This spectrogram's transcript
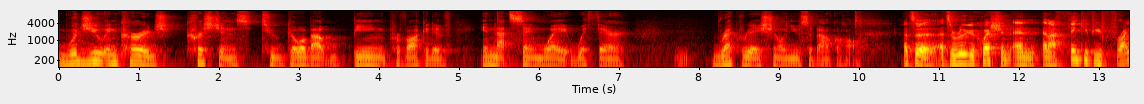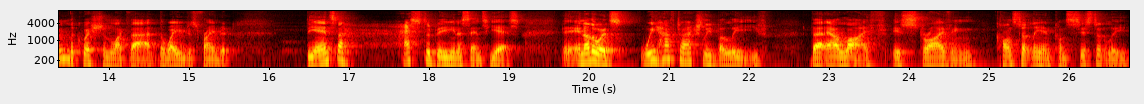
would you encourage Christians to go about being provocative in that same way with their recreational use of alcohol? That's a that's a really good question, and and I think if you frame the question like that, the way you just framed it, the answer has to be, in a sense, yes. In other words, we have to actually believe that our life is striving constantly and consistently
